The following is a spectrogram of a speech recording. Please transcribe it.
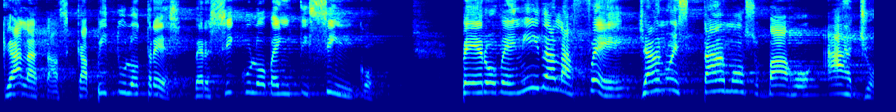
Gálatas capítulo 3, versículo 25. Pero venida la fe, ya no estamos bajo ayo.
